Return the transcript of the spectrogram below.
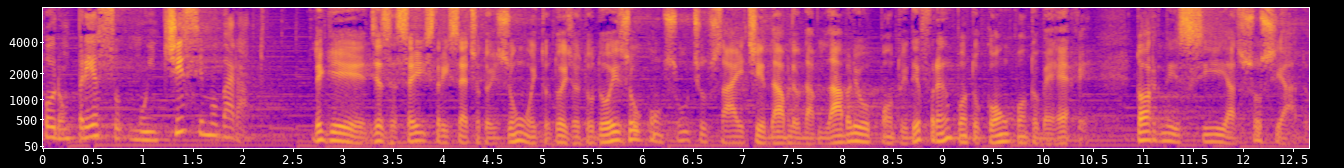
por um preço muitíssimo barato. Ligue 16 3721 8282 ou consulte o site www.idefran.com.br. Torne-se associado.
